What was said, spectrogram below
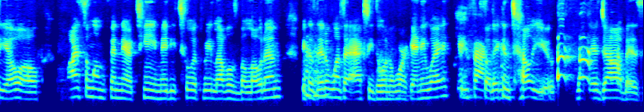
yeah. COO find someone within their team, maybe two or three levels below them, because mm-hmm. they're the ones that are actually doing the work anyway. Exactly. So they can tell you what their job is,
